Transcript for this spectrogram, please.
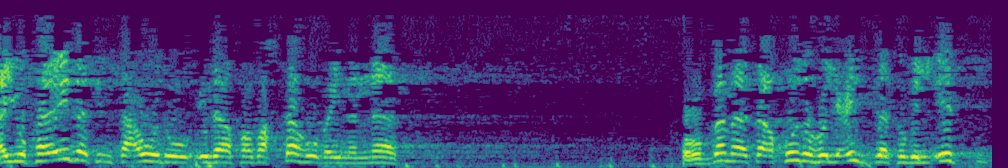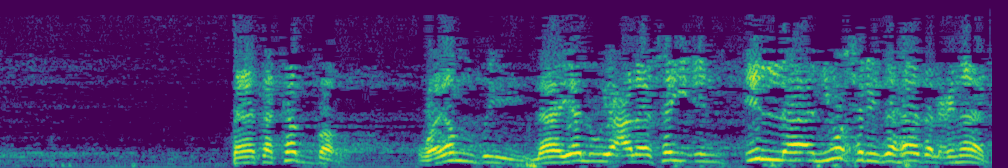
أي فائدة تعود إذا فضحته بين الناس؟ ربما تأخذه العزة بالإثم. فيتكبر ويمضي لا يلوي على شيء إلا أن يحرز هذا العناد.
